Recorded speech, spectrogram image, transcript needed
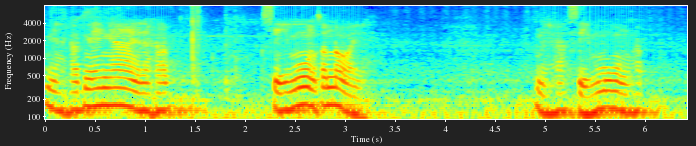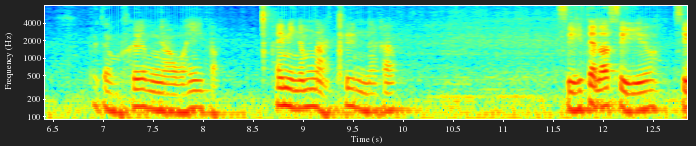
เนี่ยครับง่ายๆนะครับ สีม่วงสักหน่อยนี่ครับสีม่วงครับ ก็จะเพิ่มเงาให้แบบให้มีน้ำหนักขึ้นนะครับ สีแต่ละสีสี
